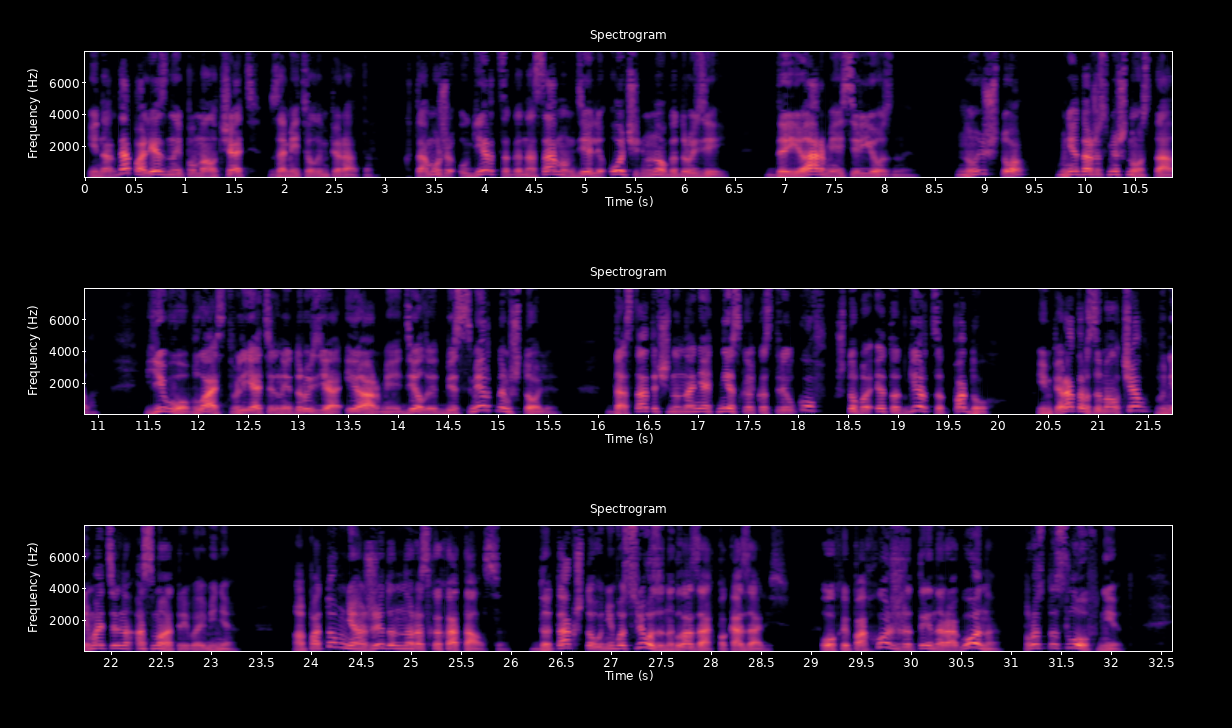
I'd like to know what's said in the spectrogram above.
Иногда полезно и помолчать, заметил император. К тому же у герцога на самом деле очень много друзей, да и армия серьезная. Ну и что? Мне даже смешно стало. Его власть, влиятельные друзья и армия делают бессмертным, что ли? Достаточно нанять несколько стрелков, чтобы этот герцог подох. Император замолчал, внимательно осматривая меня. А потом неожиданно расхохотался. Да так, что у него слезы на глазах показались. Ох, и похож же ты на Рагона, просто слов нет.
